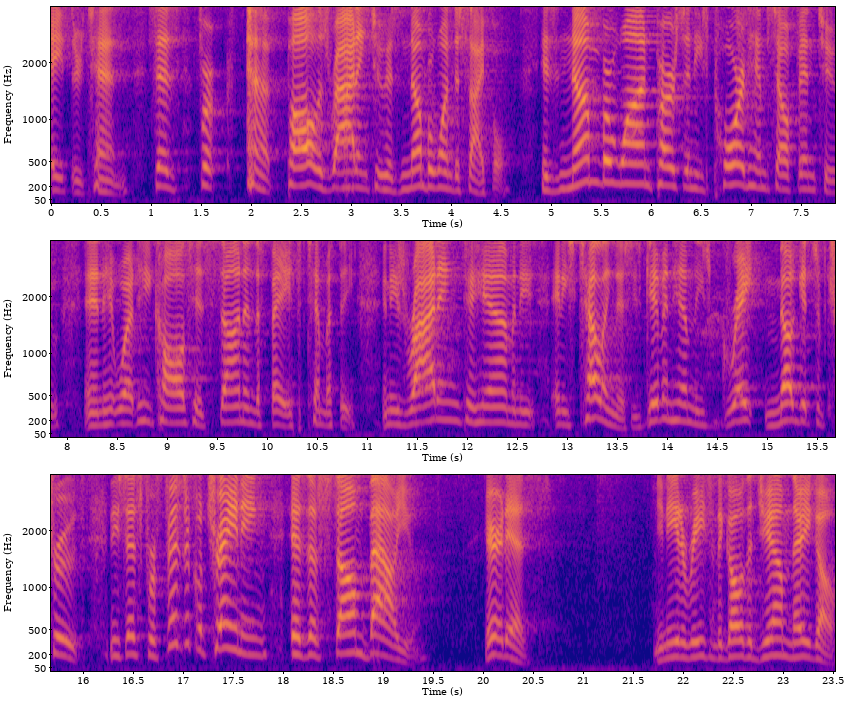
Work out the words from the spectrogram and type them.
8 through 10. It says, For Paul is writing to his number one disciple, his number one person he's poured himself into, and what he calls his son in the faith, Timothy. And he's writing to him and, he, and he's telling this. He's giving him these great nuggets of truth. And he says, For physical training is of some value. Here it is. You need a reason to go to the gym? There you go.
